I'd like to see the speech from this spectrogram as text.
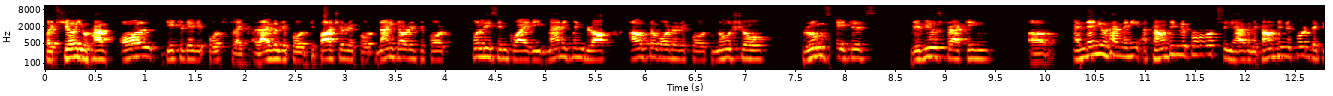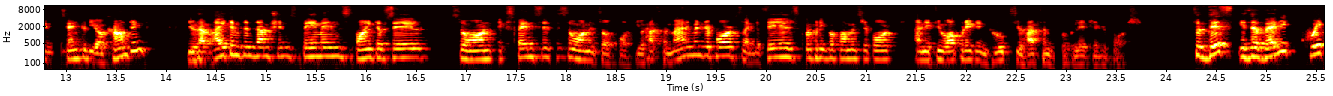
But here you have all day-to-day reports like arrival report, departure report, night audit report, police inquiry, management block, out of order report, no-show, room status, reviews tracking. Uh, and then you have many accounting reports. So you have an accounting report that can send to the accountant. You have item consumptions, payments, point of sale, so on, expenses, so on and so forth. You have some management reports like the sales, company performance report. And if you operate in groups, you have some group related reports. So this is a very quick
